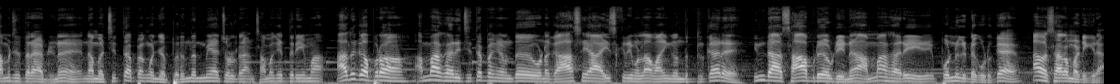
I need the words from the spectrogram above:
சமைச்சு தரேன் அப்படின்னு நம்ம சித்தப்பன் கொஞ்சம் பெருந்தன்மையா சொல்றேன். சமைக்க தெரியுமா? அது அதுக்கப்புறம் அம்மாகாரி சித்தப்பங்க வந்து உனக்கு ஆசையா ஐஸ்கிரீம் எல்லாம் வாங்கி வந்துட்டு இருக்காரு இந்தா சாப்பிடு அப்படின்னு அம்மாகாரி பொண்ணுகிட்ட கொடுக்க அவ சார மாட்டேங்கிறா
